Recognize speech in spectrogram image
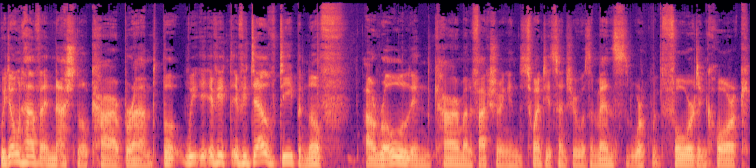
We don't have a national car brand, but we if you if you delve deep enough our role in car manufacturing in the 20th century was immense. Work with Ford and Cork.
